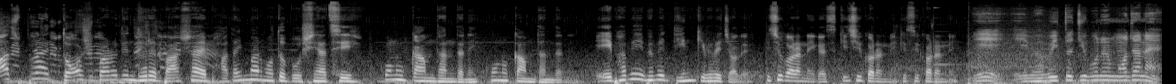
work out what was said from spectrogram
আজ প্রায় দশ বারো দিন ধরে বাসায় ভাদাইমার মতো বসে আছি। কোনো কাম ধান্দা নেই কোনো কাম ধান্দা নেই। এইভাবে এইভাবে দিন কীভাবে চলে? কিছু করার নেই গাছ কিছু করার নেই কিছু করার নেই। এ এইভাবেই তো জীবনের মজা নেয়।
